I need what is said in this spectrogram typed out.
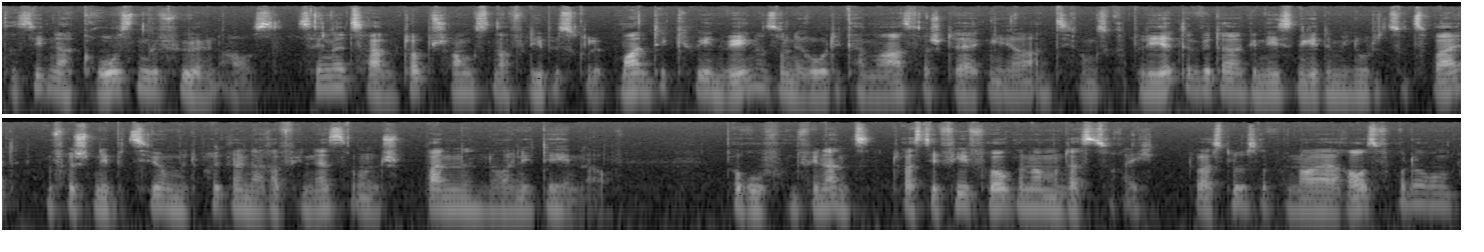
Das sieht nach großen Gefühlen aus. Singles haben Top-Chancen auf Liebesglück. Romantik Queen Venus und Erotiker Mars verstärken ihre Anziehungskraft. Liierte Widder genießen jede Minute zu zweit und frischen die Beziehung mit prickelnder Raffinesse und spannenden neuen Ideen auf. Beruf und Finanz. Du hast dir viel vorgenommen und das zu Recht. Du hast Lust auf neue Herausforderungen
